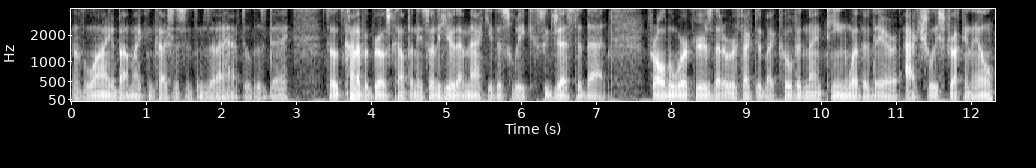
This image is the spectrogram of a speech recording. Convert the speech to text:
of lying about my concussion symptoms that I have till this day. So it's kind of a gross company. So to hear that Mackey this week suggested that for all the workers that are affected by COVID 19, whether they are actually struck and ill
